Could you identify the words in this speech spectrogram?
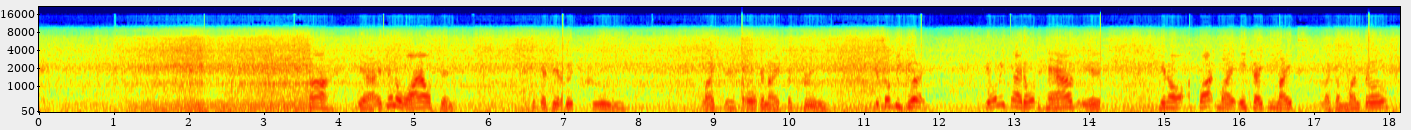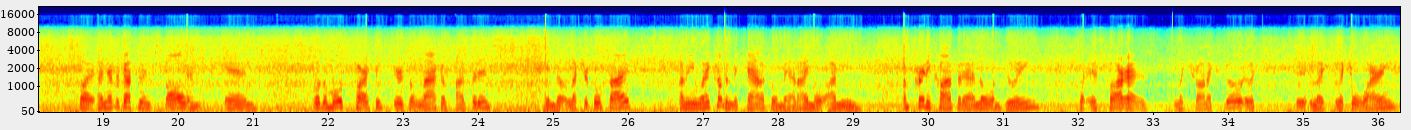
Ah, yeah, it's been a while since I think I did a good cruise like this. Organized a cruise. This will be good. The only thing I don't have is, you know, I bought my HID lights like a month ago, but I never got to install them. And for the most part, I think there's a lack of confidence in the electrical side. I mean, when it comes to mechanical, man, I know, I mean, I'm pretty confident I know what I'm doing. But as far as electronics go, elect eh, like electrical wiring,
